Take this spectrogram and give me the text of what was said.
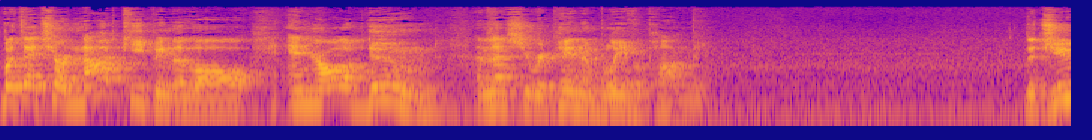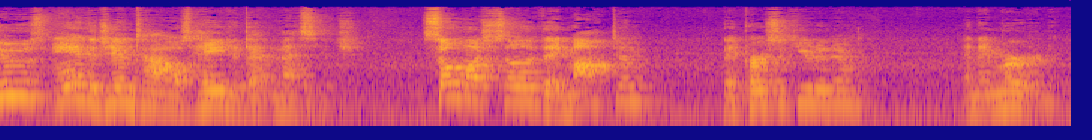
But that you're not keeping the law and you're all doomed unless you repent and believe upon me. The Jews and the Gentiles hated that message. So much so that they mocked him, they persecuted him, and they murdered him.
